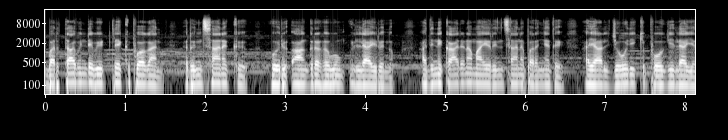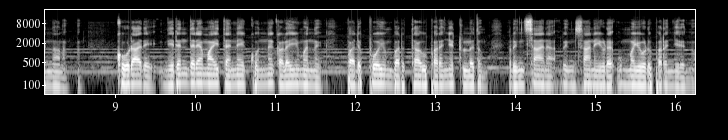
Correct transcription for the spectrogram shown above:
ഭർത്താവിന്റെ വീട്ടിലേക്ക് പോകാൻ റിൻസാനക്ക് ഒരു ആഗ്രഹവും ഇല്ലായിരുന്നു. അതിന് കാരണമായി റിൻസാന പറഞ്ഞത് അയാൾ ജോലിക്ക് പോകില്ല എന്നാണ്. കൂടാതെ നിരന്തരമായി തന്നെ കൊന്നു കളയുമെന്ന് പലപ്പോഴും ഭർത്താവ് പറഞ്ഞിട്ടുള്ളതും റിൻസാന റിൻസാനയുടെ ഉമ്മയോട് പറഞ്ഞിരുന്നു.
